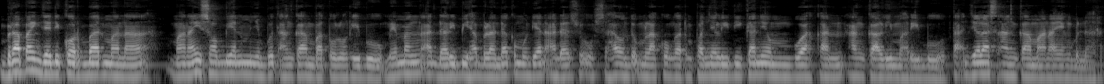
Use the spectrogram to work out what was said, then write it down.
Berapa yang jadi korban mana? mana Sobian menyebut angka 40 ribu. Memang dari pihak Belanda kemudian ada usaha untuk melakukan penyelidikan yang membuahkan angka 5 ribu. Tak jelas angka mana yang benar.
